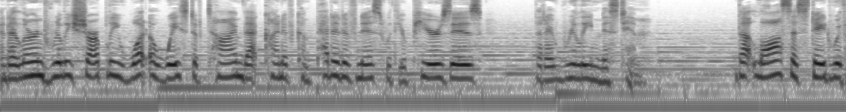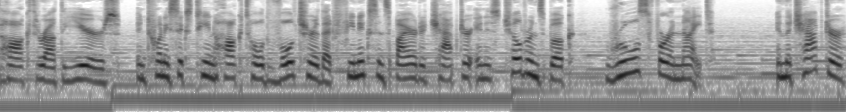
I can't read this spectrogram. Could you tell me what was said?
and I learned really sharply what a waste of time that kind of competitiveness with your peers is, that I really missed him. That loss has stayed with Hawke throughout the years. In 2016, Hawke told Vulture that Phoenix inspired a chapter in his children's book, Rules for a Knight. In the chapter,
